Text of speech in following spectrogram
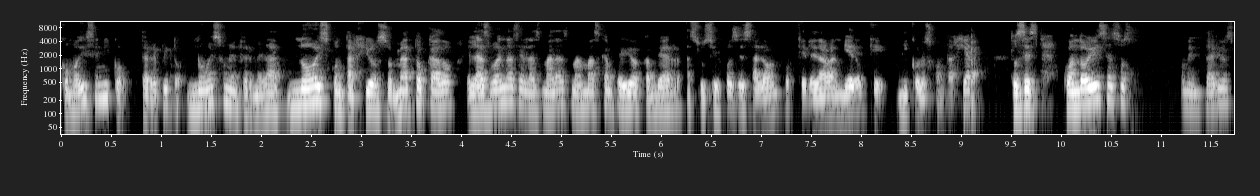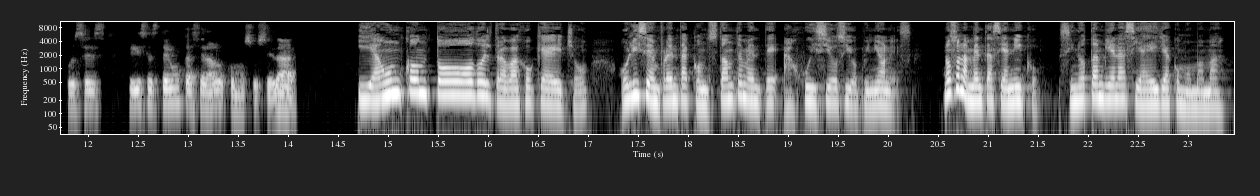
Como dice Nico, te repito, no es una enfermedad, no es contagioso. Me ha tocado en las buenas y en las malas mamás que han pedido cambiar a sus hijos de salón porque le daban miedo que Nico los contagiara. Entonces, cuando oyes esos comentarios, pues es, te dices, tengo que hacer algo como sociedad. Y aún con todo el trabajo que ha hecho, Oli se enfrenta constantemente a juicios y opiniones, no solamente hacia Nico, sino también hacia ella como mamá.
